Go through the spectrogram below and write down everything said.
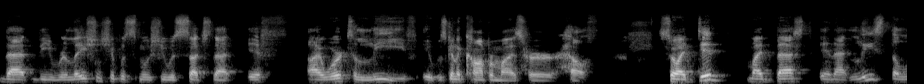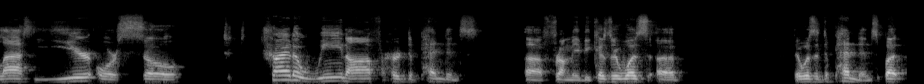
that the relationship with Smooshi was such that if I were to leave, it was going to compromise her health. So I did my best in at least the last year or so to try to wean off her dependence uh, from me because there was a there was a dependence. But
